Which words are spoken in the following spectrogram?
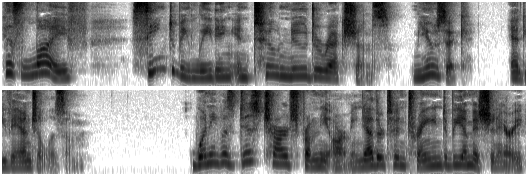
His life seemed to be leading in two new directions, music and evangelism. When he was discharged from the army, Netherton trained to be a missionary,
